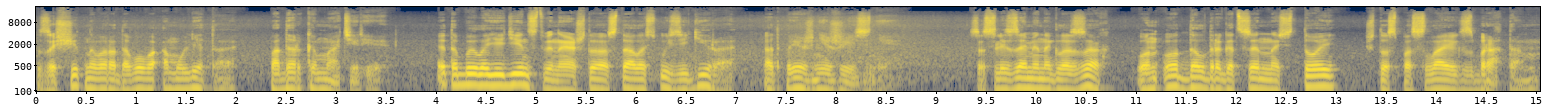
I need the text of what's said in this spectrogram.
защитного родового амулета, подарка матери. Это было единственное, что осталось у Зигира от прежней жизни. Со слезами на глазах он отдал драгоценность той, что спасла их с братом.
